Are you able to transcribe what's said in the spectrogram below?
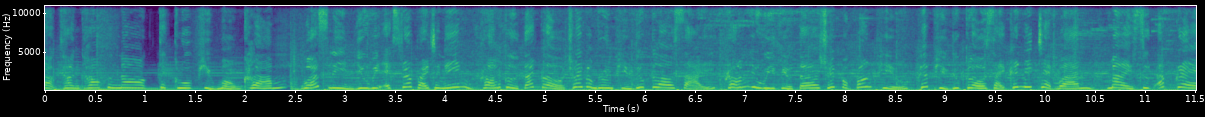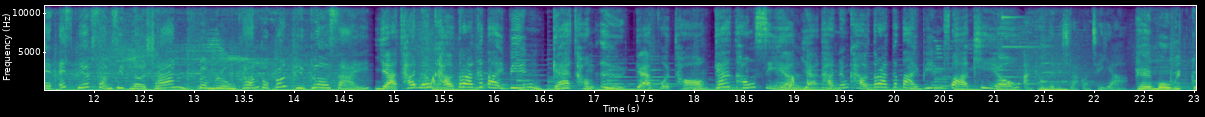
อยากทานข้าวข้างนอก แต่กลัวผิวหมองคล้ำวัสลีน UV Extra Brightening พร้อมกลูต้าโกลช่วยบำรุงผิวดูโกลใส พร้อม UV Filter ช่วยปกป้องผิว เพื่อผิวดูโกลใสขึ้นใน 7 วัน ใหม่สุดอัปเกรด SPF 30 โลชั่นบำรุงพร้อมปกป้องผิวโกลใสยาทาตุน้ำขาวตรากระต่ายบิน แก้ท้องอืดแก้ปวดท้อง แก้ท้องเสียยาทาตุน้ำขาวตรากระต่ายบินฝาเขียวอ่านคำเตือนในฉลากก่อนใช้ยาเฮโมวิตโก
